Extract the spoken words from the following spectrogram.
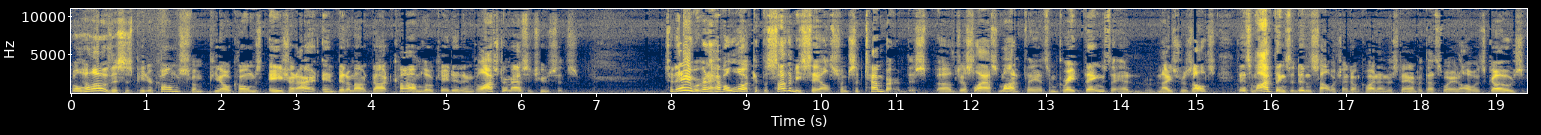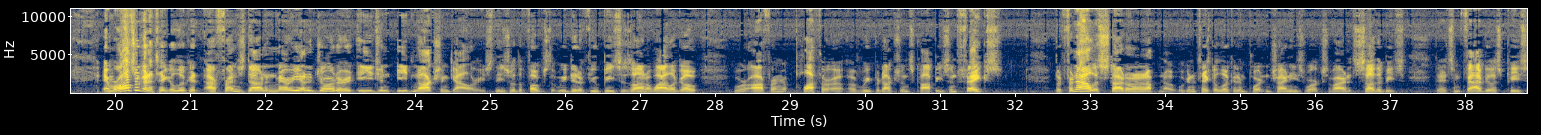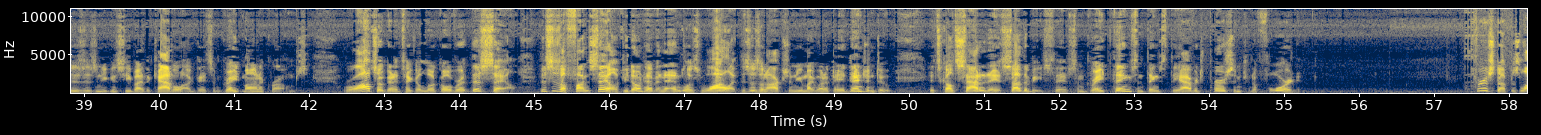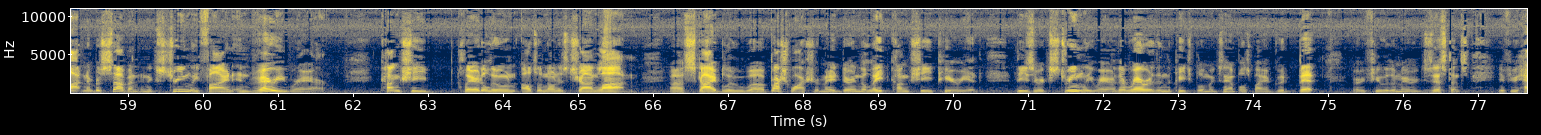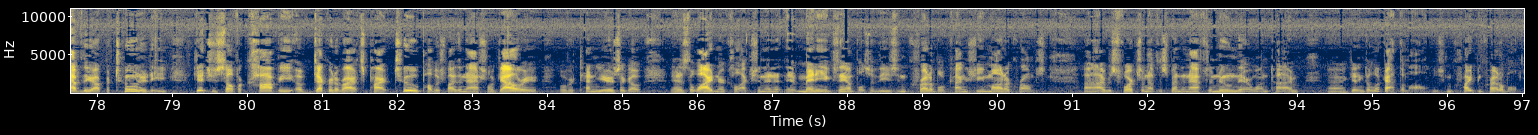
Well, hello, this is Peter Combs from P.L. Combs Asian Art and Bidamount.com, located in Gloucester, Massachusetts. Today we're going to have a look at the Sotheby's sales from September, this uh, just last month. They had some great things, they had nice results. They had some odd things that didn't sell, which I don't quite understand, but that's the way it always goes. And we're also going to take a look at our friends down in Marietta, Georgia at Eden, Eden Auction Galleries. These were the folks that we did a few pieces on a while ago who are offering a plethora of reproductions, copies, and fakes. But for now, let's start on an up note. We're going to take a look at important Chinese works of art at Sotheby's. They had some fabulous pieces, as you can see by the catalog. They had some great monochromes. We're also going to take a look over at this sale. This is a fun sale. If you don't have an endless wallet, this is an auction you might want to pay attention to. It's called Saturday at Sotheby's. They have some great things and things that the average person can afford. First up is lot number seven, an extremely fine and very rare Kangxi Clair de Lune, also known as Qian Lan, sky blue uh, brush washer made during the late Kangxi period. These are extremely rare. They're rarer than the peach bloom examples by a good bit. Very few of them are in existence. If you have the opportunity, get yourself a copy of Decorative Arts Part 2, published by the National Gallery over 10 years ago. It has the Widener collection in it. They have many examples of these incredible Kangxi monochromes. Uh, I was fortunate enough to spend an afternoon there one time uh, getting to look at them all. It was quite incredible.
